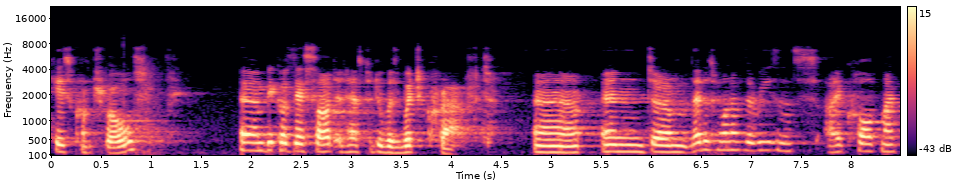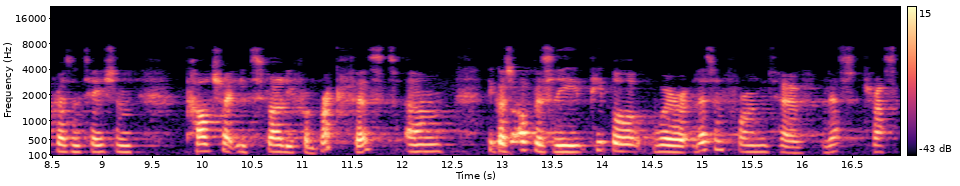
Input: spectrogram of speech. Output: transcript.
case controls um, because they thought it has to do with witchcraft. Uh, and um, that is one of the reasons I called my presentation Culture Eats Slowly for Breakfast, um, because obviously people were less informed, have less trust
